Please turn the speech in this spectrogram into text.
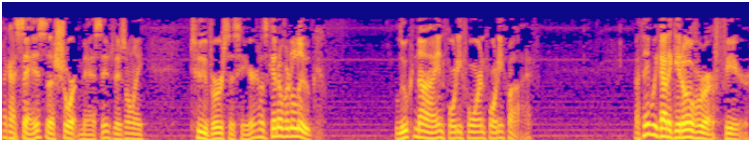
Like I say, this is a short message. There's only two verses here. Let's get over to Luke. Luke 9, 44 and 45. I think we got to get over our fear.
